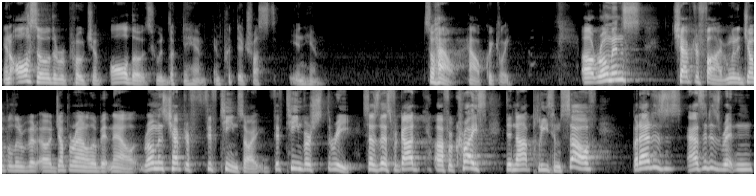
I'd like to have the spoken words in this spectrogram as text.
and also the reproach of all those who would look to him and put their trust in him. So, how? How? Quickly. Uh, Romans chapter 5. I'm going to jump a little bit, uh, jump around a little bit now. Romans chapter 15, sorry, 15 verse 3 says this, For God, uh, for Christ did not please himself, but as, as it is written,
